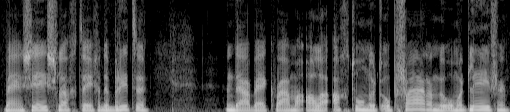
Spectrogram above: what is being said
bij een zeeslag tegen de Britten. En daarbij kwamen alle 800 opvarenden om het leven.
